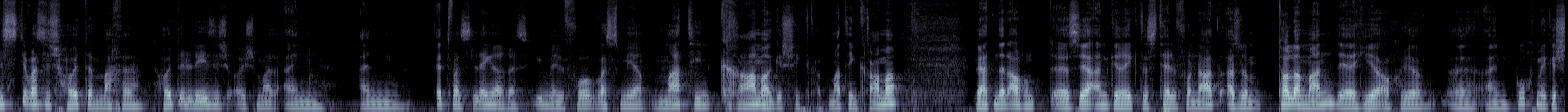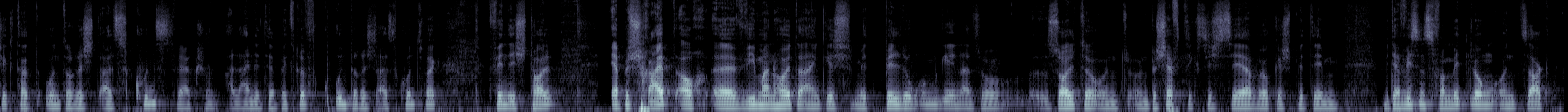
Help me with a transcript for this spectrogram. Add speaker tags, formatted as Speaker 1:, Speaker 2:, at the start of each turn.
Speaker 1: Wisst ihr, was ich heute mache? Heute lese ich euch mal ein, ein etwas längeres E-Mail vor, was mir Martin Kramer geschickt hat. Martin Kramer, wir hatten dann auch ein äh, sehr angeregtes Telefonat. Also ein toller Mann, der hier auch hier äh, ein Buch mir geschickt hat, Unterricht als Kunstwerk, schon alleine der Begriff Unterricht als Kunstwerk, finde ich toll. Er beschreibt auch, äh, wie man heute eigentlich mit Bildung umgehen also sollte und, und beschäftigt sich sehr wirklich mit, dem, mit der Wissensvermittlung und sagt,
